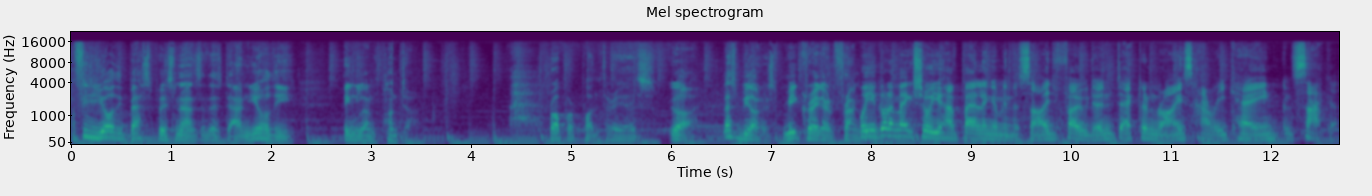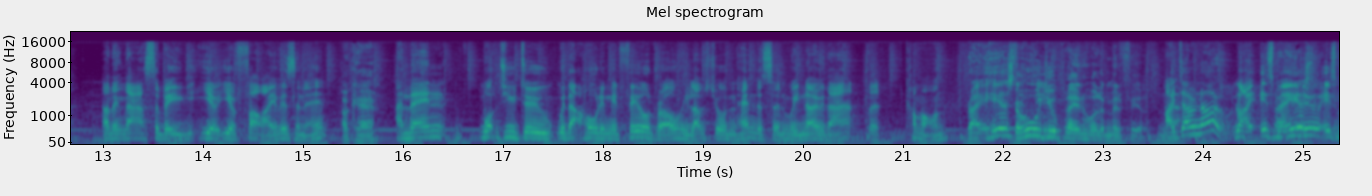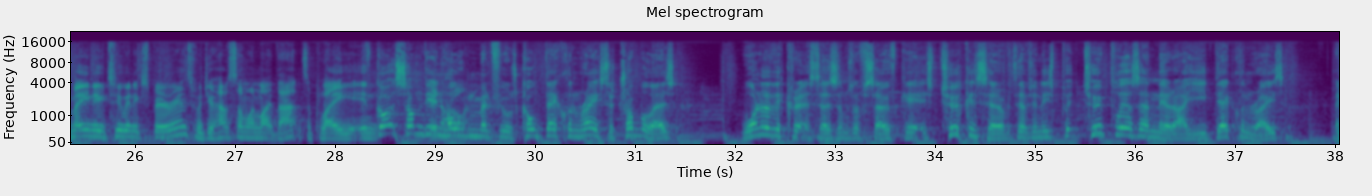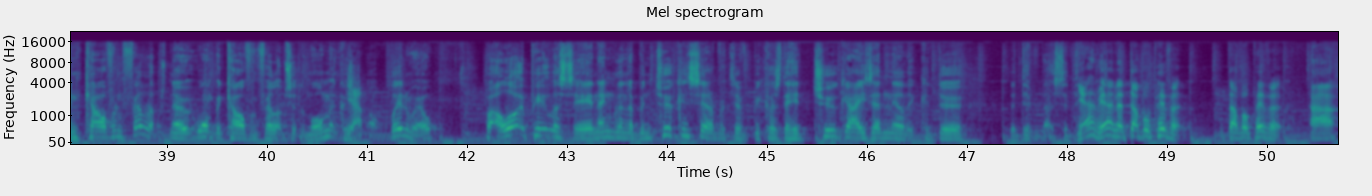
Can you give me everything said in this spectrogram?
I feel you're the best person to answer this, Dan. You're the England punter. Proper punter he is. Yeah. Let's be honest. Me, Craig, and Frank. Well, you've got to make sure you have Bellingham in the side, Foden, Declan Rice, Harry Kane, and Saka. I think that has to be your, your five, isn't it? Okay. And then what do you do with that holding midfield role? He loves Jordan Henderson, we know that, but come on. Right, here's So the who would you play in holding midfield? I don't know. Like, is Right, here's Mainoo, is Mainoo too inexperienced? Would you have someone like that to play in? got somebody in big role? holding midfield called Declan Rice. The trouble is, one of the criticisms of Southgate is too conservatives, and he's put two players in there, i.e., Declan Rice and Kalvin Phillips. Now, it won't be Kalvin Phillips at the moment because Yep. he's not playing well. But a lot of people are saying England have been too conservative because they had two guys in there that could do the. That's the. Yeah, yeah, and a double pivot. Double pivot. Uh,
